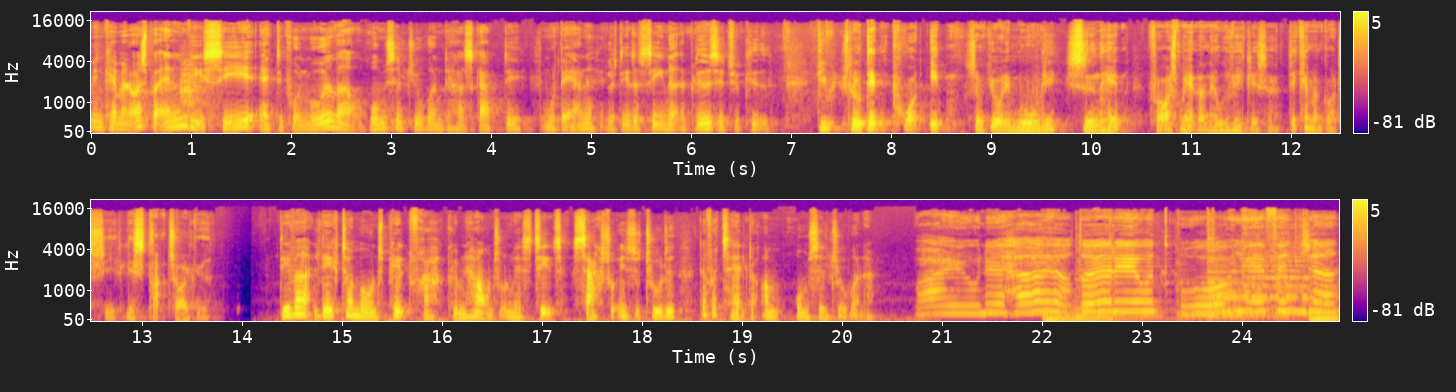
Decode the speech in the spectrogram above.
Men kan man også på anden vis sige, at det på en måde var rumseldjukkerne, der har skabt det moderne, eller det, der senere er blevet til Tyrkiet? De slog den port ind, som gjorde det muligt sidenhen for osmanderne at udvikle sig. Det kan man godt sige, lidt stramt tolket. Det var lektor Mogens Pelt fra Københavns Universitets Saxo-instituttet, der fortalte om rumseltjukkerne. وعيونها يا طيري وتقولي فنجان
